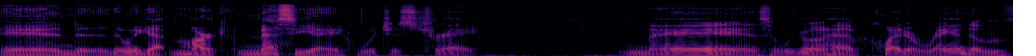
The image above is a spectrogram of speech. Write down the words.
And then we got Mark Messier, which is Trey. Man, so we're going to have quite a random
